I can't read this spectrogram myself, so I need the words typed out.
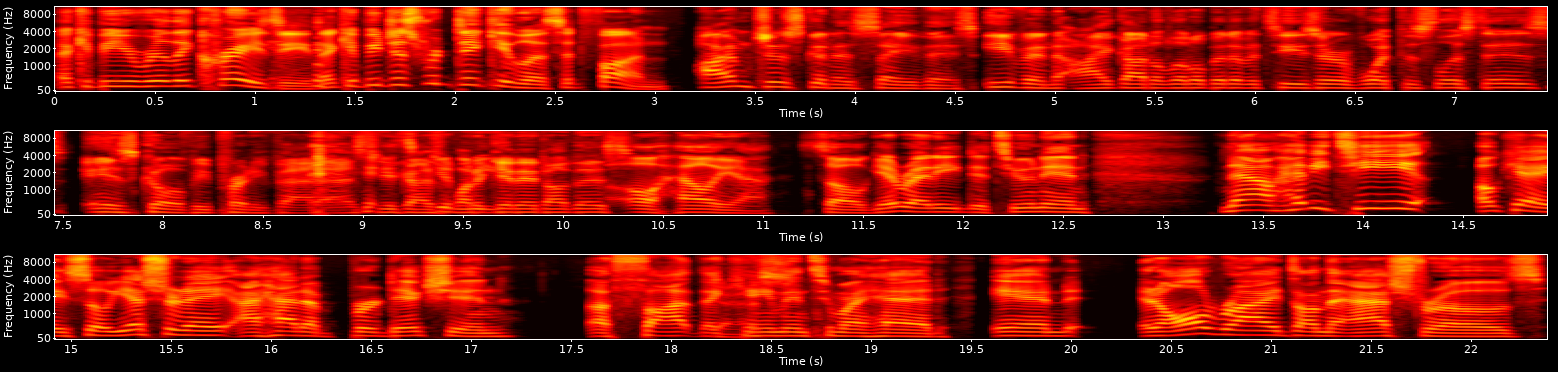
That could be really crazy. That could be just ridiculous and fun. I'm just gonna say this. Even I got a little bit of a teaser of what this list is. Is gonna be pretty badass. You guys want to get in on this? Oh, hell yeah. So get ready to tune in. Now, Heavy T. Okay, so yesterday I had a prediction, a thought that Yes. came into my head, and it all rides on the Astros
